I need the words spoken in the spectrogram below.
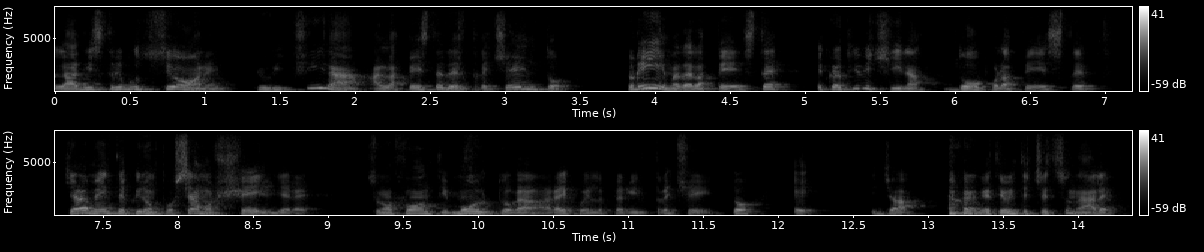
la distribuzione più vicina alla peste del 300 prima della peste e quella più vicina dopo la peste. Chiaramente qui non possiamo scegliere, sono fonti molto rare, quelle per il 300, e già relativamente eccezionale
